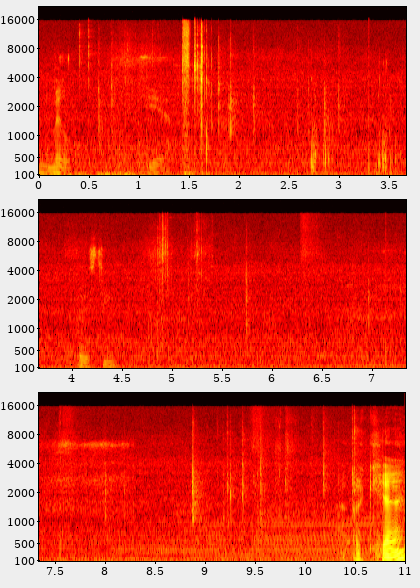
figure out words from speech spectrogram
in the middle. Here. Boosting. Okay.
